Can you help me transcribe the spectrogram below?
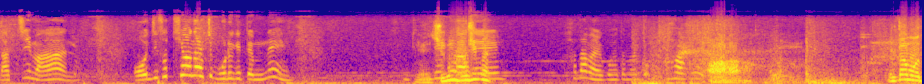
놨지만 어디서 튀어나올지 모르기 때문에 네, 지금 보시면- 하다 말고 하다 말고 하고 아. 일단 뭐,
